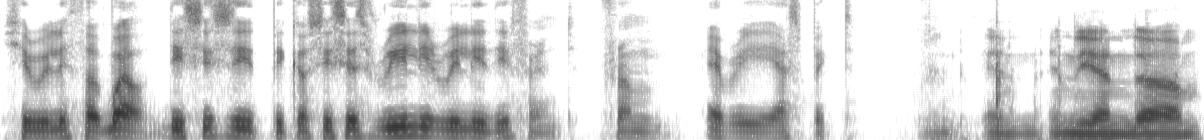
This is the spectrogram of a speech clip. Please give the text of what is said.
she really thought, well, this is it because this is really really different from every aspect. In, in, in the end, um,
